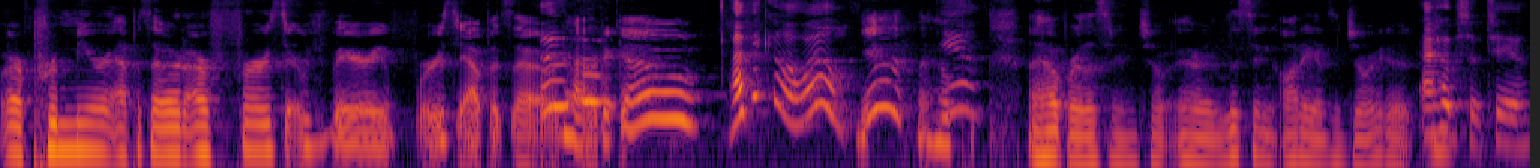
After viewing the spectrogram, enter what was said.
our premiere episode, our first, our very first episode, how did it go? I think it went well. Yeah, I hope Yeah. I hope our listening our listening audience enjoyed it. I hope so too.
